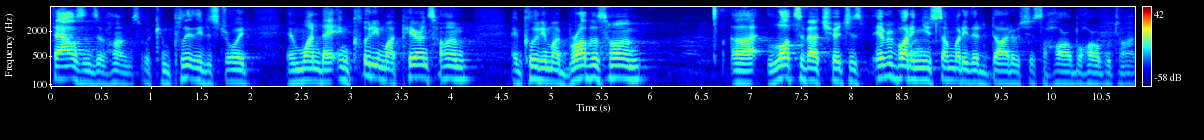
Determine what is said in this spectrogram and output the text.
thousands of homes were completely destroyed in one day, including my parents' home, including my brother's home. Uh, lots of our churches, everybody knew somebody that had died. It was just a horrible, horrible time.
